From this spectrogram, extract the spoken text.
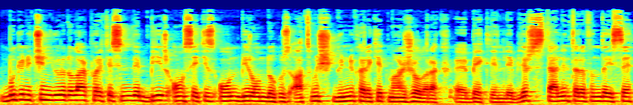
bugün için Euro dolar paritesinde 1.18.10, 1.19.60 günlük hareket marjı olarak e, beklenilebilir. Sterlin tarafında ise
